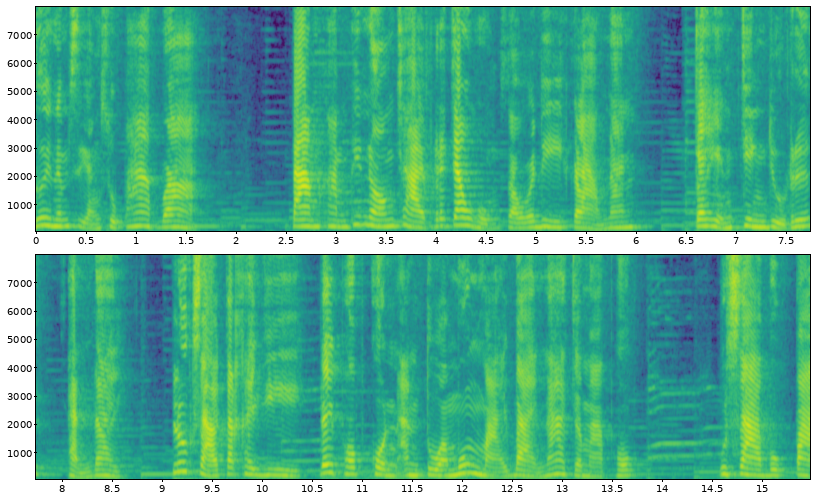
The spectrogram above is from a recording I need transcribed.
ด้วยน้ำเสียงสุภาพว่า ตามคำที่น้องชายพระเจ้าหงสาวดีกล่าวนั้น จะเห็นจริงอยู่หรือฉันใด ลูกสาวตะคยีได้พบคนอันตัวมุ่งหมายบ่ายหน้าจะมาพบ อุตสาบุกป่า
